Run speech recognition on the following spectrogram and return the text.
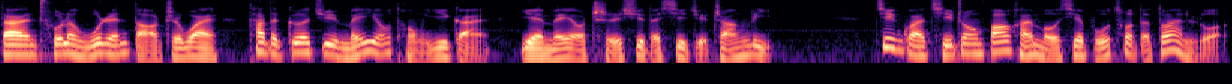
但除了无人岛之外，他的歌剧没有统一感，也没有持续的戏剧张力。尽管其中包含某些不错的段落。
